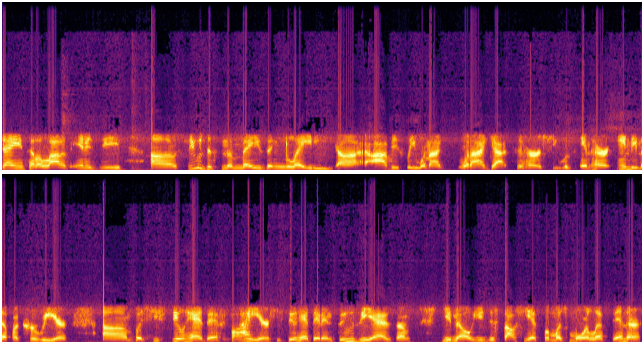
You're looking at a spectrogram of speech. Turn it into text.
James had a lot of energy. Uh, she was just an amazing lady. Uh, obviously, when I when I got to her, she was in her ending of her career, um, but she still had that fire. She still had that enthusiasm. You know, you just thought she had so much more left in her.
